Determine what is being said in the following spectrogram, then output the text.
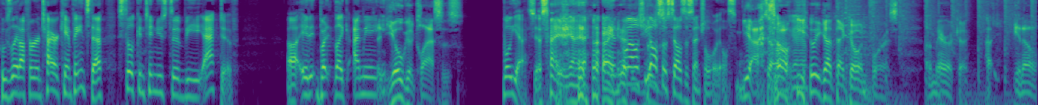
who's laid off her entire campaign staff, still continues to be active. Uh, it, but like, I mean, And yoga classes. Well, yes, yes, yeah, yeah. and well, she also sells essential oils. Yeah, so, yeah. we got that going for us. America, Uh, you know.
